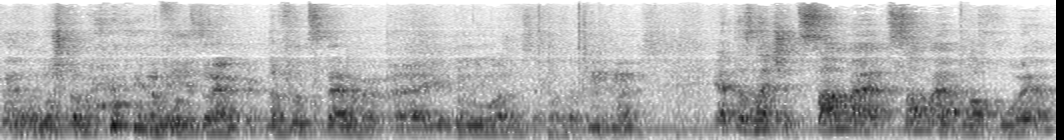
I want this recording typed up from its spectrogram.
Потому что мы На фудстемпы. э, еду не можем себе позволить. Это значит самое, самое плохое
